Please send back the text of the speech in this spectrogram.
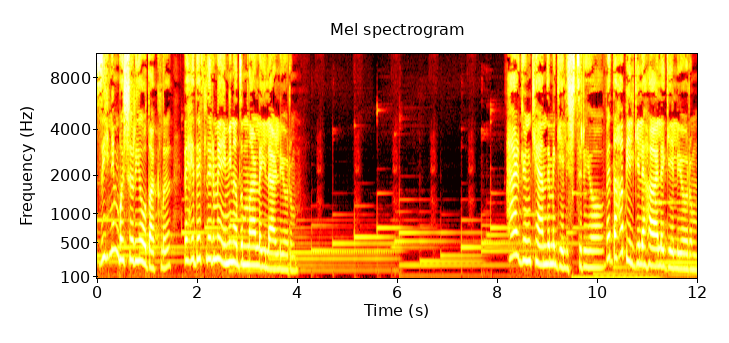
Zihnim başarıya odaklı ve hedeflerime emin adımlarla ilerliyorum. Her gün kendimi geliştiriyor ve daha bilgili hale geliyorum.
